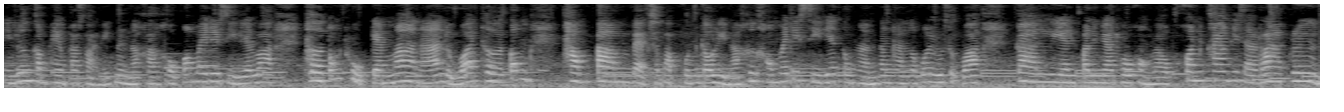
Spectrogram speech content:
ในเรื่องกำแพงภาษานิดนึงนะคะเขาก็ไม่ได้ซีเรียสว่า เธอต้องถูกแกมมานะ หรือว่าเธอต้องทำตามแบบฉบับคนเกาหลีนะคือเขาไม่ได้ซีเรียสตรงนั้นดังนั้น เราก็เลยรู้สึกว่าการเรียนปริญญาโทของเราค่อนข้างที่จะราบรื่น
